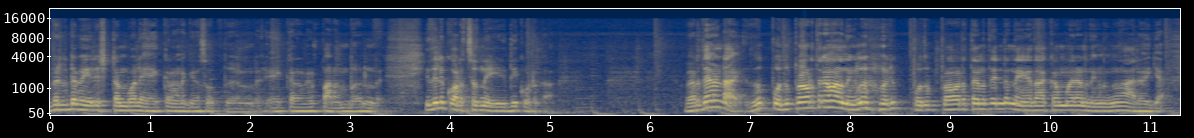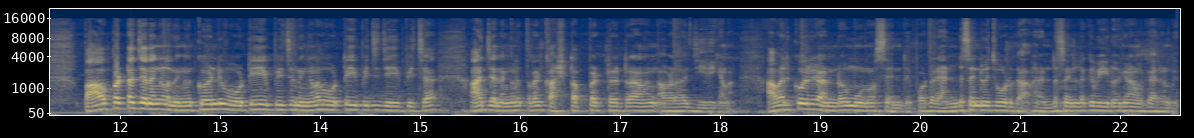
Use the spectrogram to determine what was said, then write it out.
ഇവരുടെ പേര് ഇഷ്ടം പോലെ സ്വത്തുകളുണ്ട്. ഏക്കർ പറമ്പുകളുണ്ട്. ഇതിൽ കുറച്ചൊന്ന് എഴുതി കൊടുക്കുക വെറുതെ വേണ്ട. ഇത് പൊതുപ്രവർത്തനമാണ്. നിങ്ങൾ ഒരു പൊതുപ്രവർത്തനത്തിന്റെ നേതാക്കന്മാരാണ്. നിങ്ങൾ നിങ്ങൾ ആലോചിക്കുക. പാവപ്പെട്ട ജനങ്ങൾ നിങ്ങൾക്ക് വേണ്ടി വോട്ട് ചെയ്യിപ്പിച്ച് നിങ്ങളെ വോട്ട് ചെയ്യിപ്പിച്ച് ജയിപ്പിച്ച ആ ജനങ്ങൾ ഇത്രയും കഷ്ടപ്പെട്ടിട്ടാണ് അവിടെ ജീവിക്കണം. അവർക്കൊരു രണ്ടോ മൂന്നോ സെന്റ് ഇപ്പോൾ രണ്ട് സെന്റ് വെച്ച് കൊടുക്കുക രണ്ട് സെന്റിലൊക്കെ വീട് വയ്ക്കുന്ന ആൾക്കാരുണ്ട്.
